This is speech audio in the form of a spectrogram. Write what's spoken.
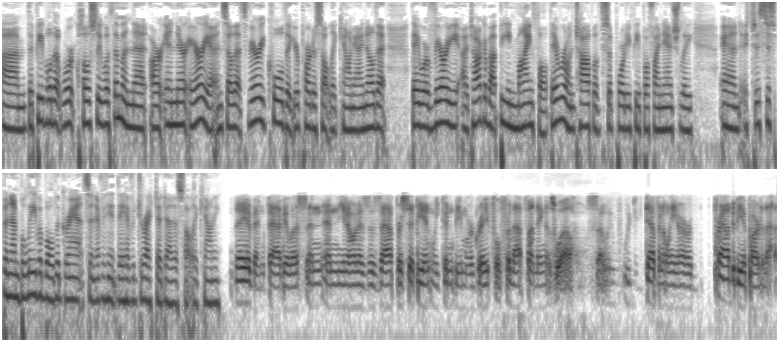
um, the people that work closely with them and that are in their area. And so that's very cool that you're part of Salt Lake County. I know that they were very uh, talk about being mindful. They were on top of supporting people financially, and it's just, it's just been unbelievable the grants and everything they have directed out of Salt Lake County. They have been fabulous, and and you know, as a ZAP recipient, we couldn't be more grateful for that funding as well. So we definitely are proud to be a part of that.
